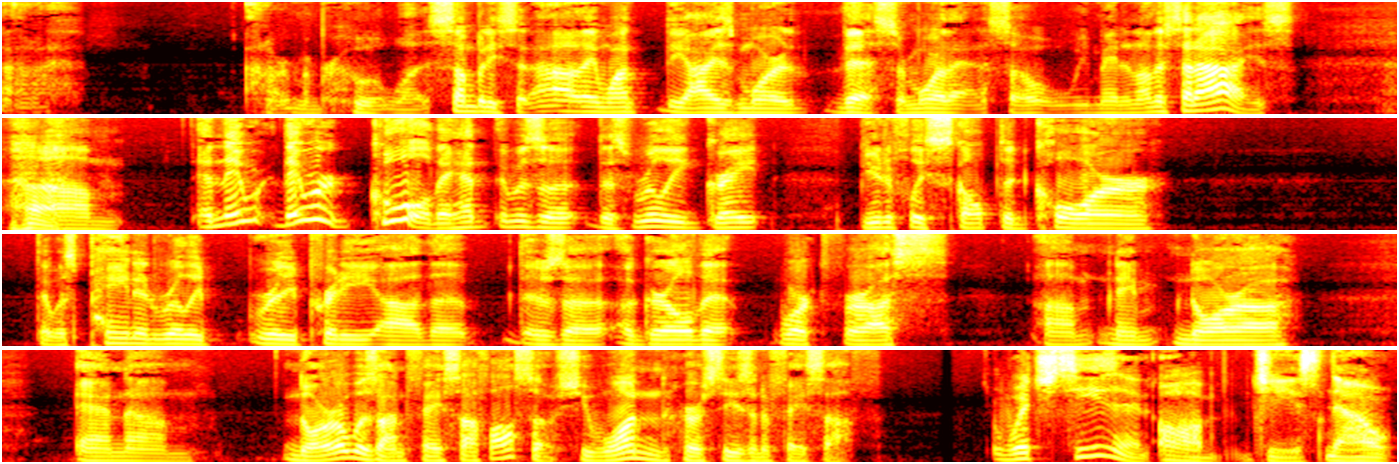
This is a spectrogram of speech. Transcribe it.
i don't remember who it was. Somebody said oh they want the eyes more this or more that. So we made another set of eyes. Um and they were they were cool. They had it was a this really great beautifully sculpted core that was painted really really pretty. Uh the there's a, a girl that worked for us um named nora. And um nora was on face off also. She won her season of face off. Which season? Oh, geez. Now,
